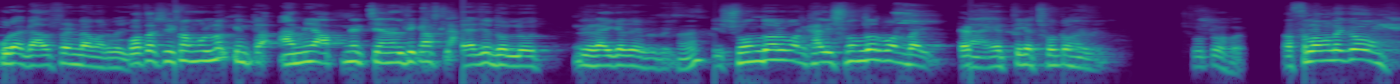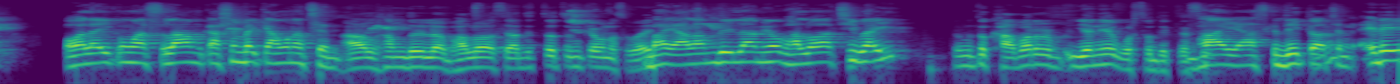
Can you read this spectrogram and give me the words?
পুরা গার্লফ্রেন্ড আমার ভাই। কথা শিখ মূল্য কিন্তু আমি আপনার চ্যানেল থেকে আসলে এজে ধরলো রাইগা যাবে ভাই। হ্যাঁ? সুন্দরবন খালি সুন্দরবন ভাই। এর থেকে ছোট হয় ভাই। ছোট হয়। আসসালামু আলাইকুম। ওয়ালাইকুম আসসালাম। কাসেম ভাই কেমন আছেন? আলহামদুলিল্লাহ ভালো আছি। আদিত্য তুমি কেমন আছো ভাই? ভাই আলহামদুলিল্লাহ আমিও ভালো আছি ভাই। তুমি তো খাবার ইয়া নিয়ে করছ দেখতেছি। ভাই আজকে দেখতে পাচ্ছেন এটাই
